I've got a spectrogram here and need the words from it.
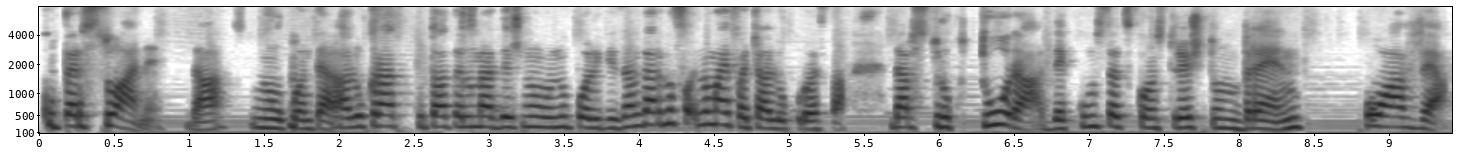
cu persoane, da? Nu contează. A lucrat cu toată lumea, deci nu, nu politizăm, dar nu, nu mai făcea lucrul ăsta. Dar structura de cum să-ți construiești un brand o avea.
